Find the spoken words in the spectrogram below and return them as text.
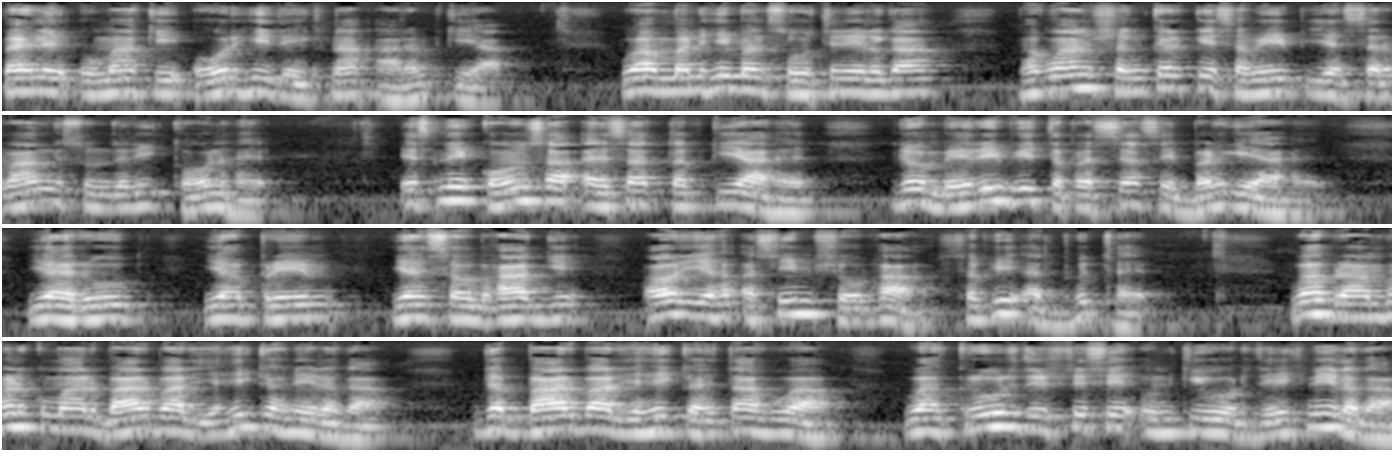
पहले उमा की ओर ही देखना आरंभ किया। वह मन ही मन सोचने लगा, भगवान शंकर के समीप यह सर्वांग सुंदरी कौन है? इसने कौन सा ऐसा तप किया है जो मेरी भी तपस्या से बढ़ गया है। यह रूप, यह प्रेम, यह सौभाग्य और यह असीम शोभा सभी अद्भुत है। वह ब्राह्मण कुमार बार बार यही कहने लगा। जब बार बार यही कहता हुआ वह क्रूर दृष्टि से उनकी ओर देखने लगा,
